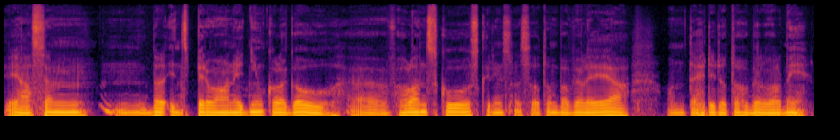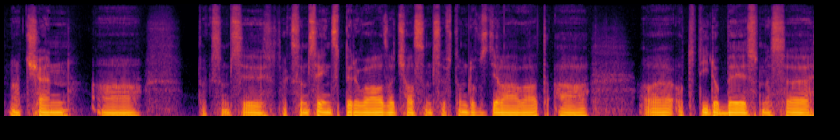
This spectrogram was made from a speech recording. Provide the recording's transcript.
Já jsem mm, byl inspirován jedním kolegou eh, v Holandsku, s kterým jsme se o tom bavili a on tehdy do toho byl velmi nadšen a tak jsem si, tak jsem se inspiroval, začal jsem se v tom dovzdělávat a od té doby jsme se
